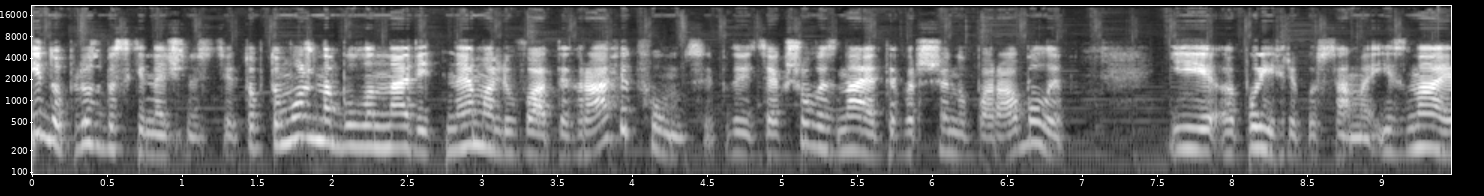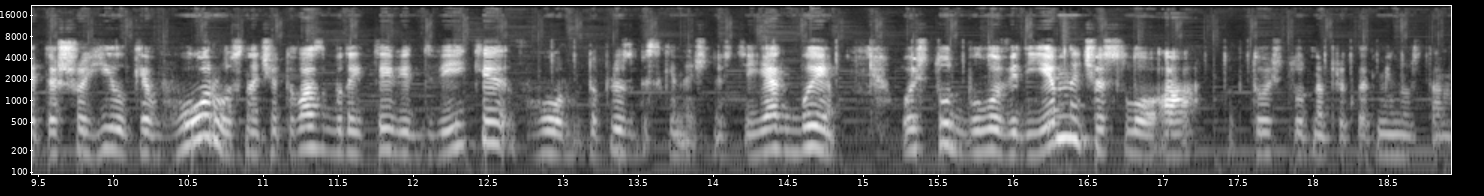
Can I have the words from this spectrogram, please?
І до плюс безкінечності. Тобто можна було навіть не малювати графік функції. Подивіться, якщо ви знаєте вершину параболи, і е, по y саме, і знаєте, що гілки вгору, значить у вас буде йти від двійки вгору до плюс безкінечності. Якби ось тут було від'ємне число А, тобто ось тут, наприклад, мінус там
